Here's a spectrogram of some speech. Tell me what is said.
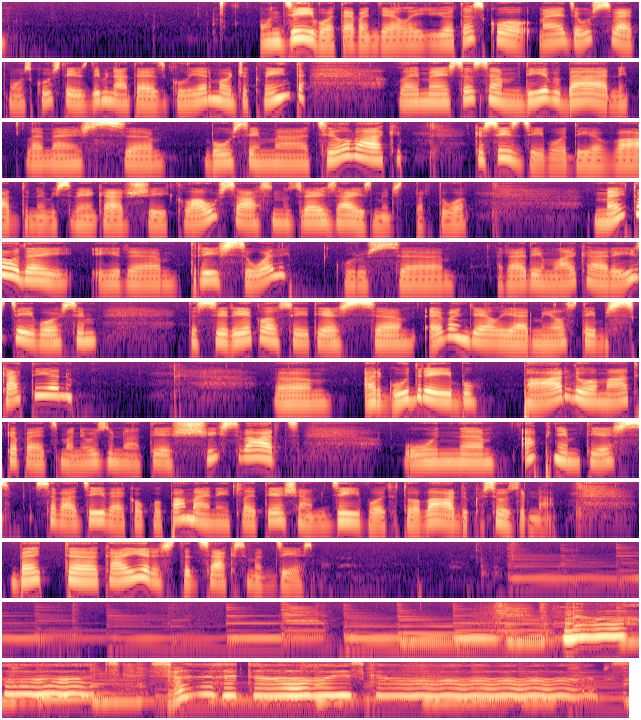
un dzīvot evaņģēliju, jo tas, ko mēdza uzsvērt mūsu kustības dibinātājs Guljermo Džakvinta, lai mēs esam Dieva bērni, lai mēs uh, būsim uh, cilvēki, kas izdzīvo Dieva vārdu, nevis vienkārši klausās un uzreiz aizmirst par to. Metodei ir uh, trīs soļi, kurus uh, raidījuma laikā arī izdzīvosim. Tas ir ieklausīties uh, evaņģēlijā ar mīlestības skatienu, um, ar gudrību pārdomāt, kāpēc mani uzrunā tieši šis vārds, un um, apņemties savā dzīvē kaut ko pamainīt, lai tiešām dzīvotu to vārdu, kas uzrunā. Bet, uh, kā ierast, tad sāksim ar dziesmu. Nāc, svētais gars,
